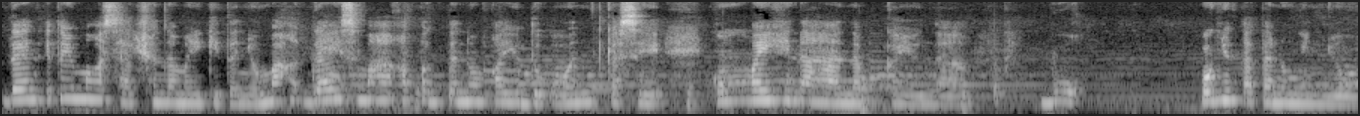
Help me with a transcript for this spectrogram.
Then, ito yung mga section na makikita nyo. Ma- guys, makakapagtanong kayo doon kasi kung may hinahanap kayo na book, huwag nyo tatanungin yung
